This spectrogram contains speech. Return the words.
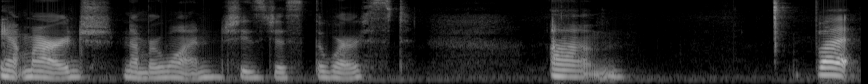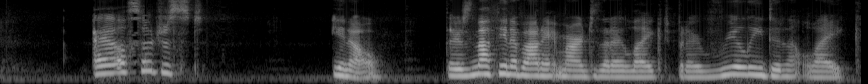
Aunt Marge, number one, she's just the worst. Um, but I also just, you know, there's nothing about Aunt Marge that I liked, but I really didn't like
